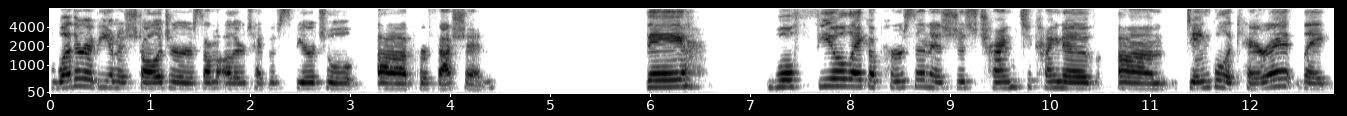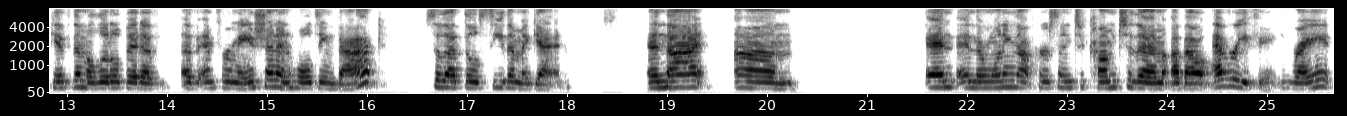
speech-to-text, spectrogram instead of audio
whether it be an astrologer or some other type of spiritual uh, profession, they will feel like a person is just trying to kind of um, dangle a carrot, like give them a little bit of, of information and holding back so that they'll see them again. And that um, and and they're wanting that person to come to them about everything right?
